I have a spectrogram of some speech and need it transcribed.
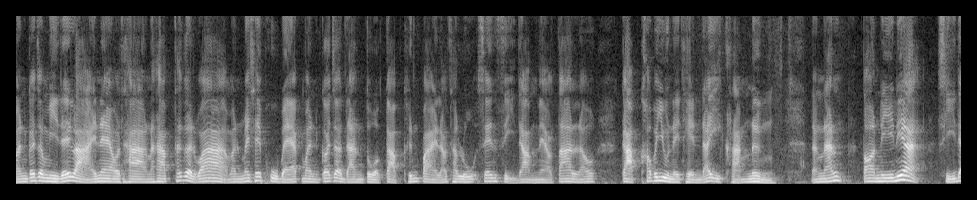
มันก็จะมีได้หลายแนวทางนะครับ ถ้าเกิดว่ามันไม่ใช่ pullback มันก็จะดันตัวกลับขึ้นไปแล้วทะลุเส้นสีดำแนวต้านแล้วกลับเข้าไปอยู่ในเทรนได้อีกครั้งหนึ่ง ดังนั้นตอนนี้เนี่ยสีด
